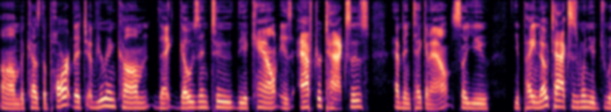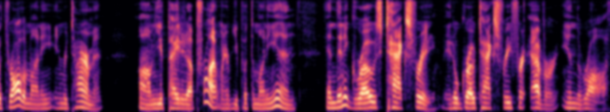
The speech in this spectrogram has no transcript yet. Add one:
um, because the part that of your income that goes into the account is after taxes have been taken out. So you, you pay no taxes when you withdraw the money in retirement um, you've paid it up front whenever you put the money in, and then it grows tax free. It'll grow tax free forever in the Roth.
